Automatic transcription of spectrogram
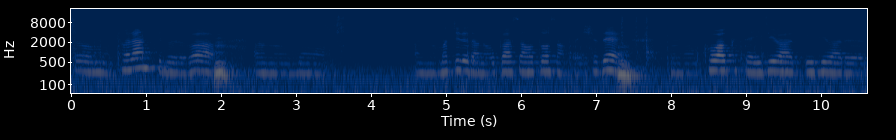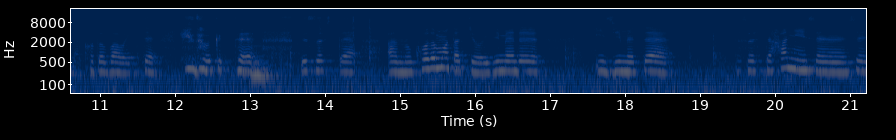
ともうトランチブルは、うん。あのもうあのマチルダのお母さんお父さんと一緒で、うん。あの怖くて意地悪意地悪な言葉を言って ひどくて、ん。でそしてあの子供たちをいじめるいじめてそしてハニー先生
